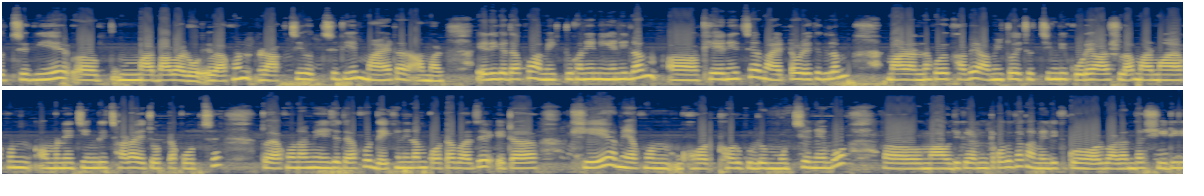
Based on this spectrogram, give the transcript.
হচ্ছে গিয়ে মা বাবারও। এখন রাখছি হচ্ছে গিয়ে মায়ের আর আমার। এদিকে দেখো আমি একটুখানি নিয়ে নিলাম খেয়ে নিচ্ছি আর মায়েরটাও রেখে দিলাম। মা রান্না করে খাবে, আমি তো এঁচোড় চিংড়ি করে আসলাম আর মা এখন মানে চিংড়ি ছাড়া এঁচোড়টা করছে। তো এখন আমি এই যে দেখো দেখে নিলাম কটা বাজে, এটা খেয়ে আমি এখন ঘর ঠরগুলো মুছে নেব। মা ওদিকে রান্নাটা করতে থাক, আমি এদিকে ঘর বারান্দা সিঁড়ি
